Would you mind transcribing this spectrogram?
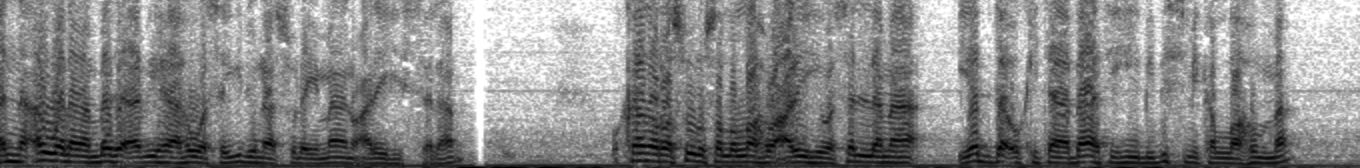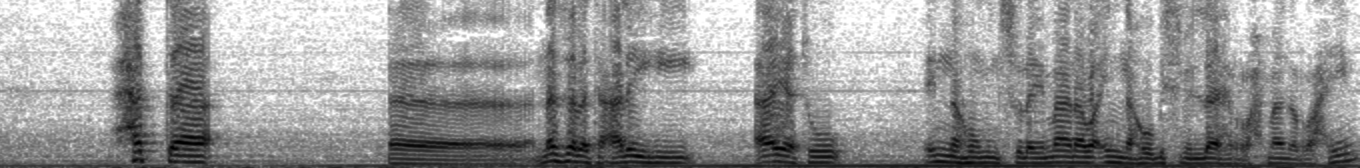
أن أول من بدأ بها هو سيدنا سليمان عليه السلام. وكان الرسول صلى الله عليه وسلم يبدأ كتاباته ببسمك اللهم حتى آه، نزلت عليه آية إنه من سليمان وإنه بسم الله الرحمن الرحيم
